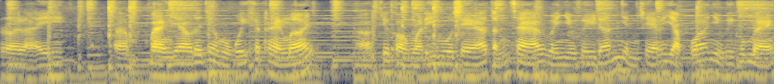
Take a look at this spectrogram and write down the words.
rồi lại à, bàn giao đến cho một quý khách hàng mới. Đó, chứ còn mà đi mua xe ở tỉnh xa vậy nhiều khi đến nhìn xe nó dập quá nhiều khi cũng nản.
